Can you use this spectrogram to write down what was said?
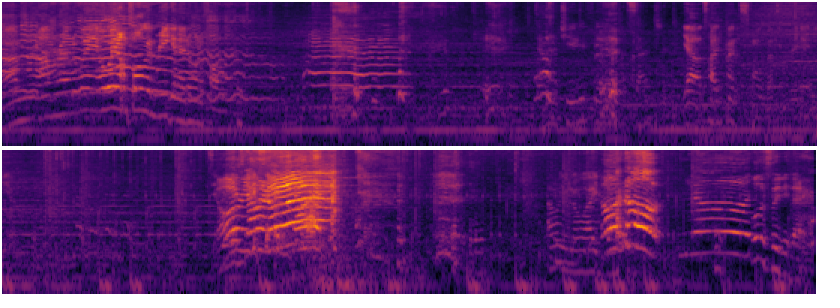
I'm, I'm running away. Oh wait, I'm following Regan. I don't want to follow. Don't you feel sunshine? Yeah, let's hide behind the smoke. That's a great idea. Oh, He's Regan's even know why. Oh no! No! We'll just leave you there.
